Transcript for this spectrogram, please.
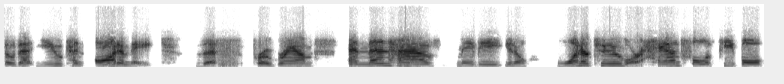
so that you can automate this program and then have maybe, you know, one or two or a handful of people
